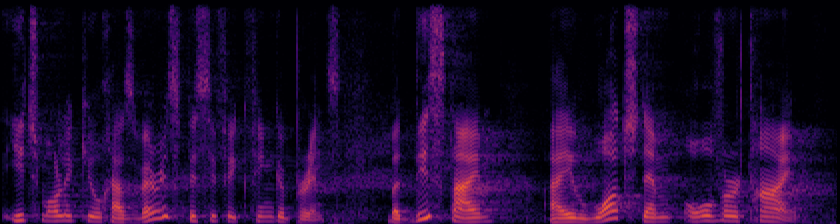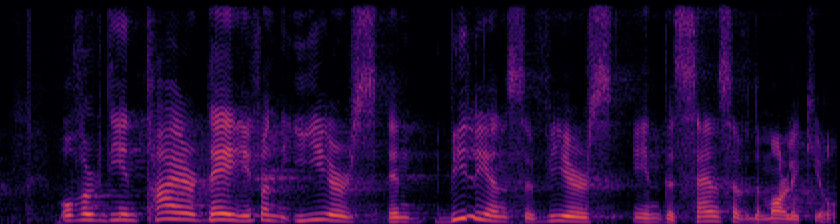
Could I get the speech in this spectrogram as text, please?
Each molecule has very specific fingerprints, but this time I watch them over time. Over the entire day, even years and billions of years in the sense of the molecule,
